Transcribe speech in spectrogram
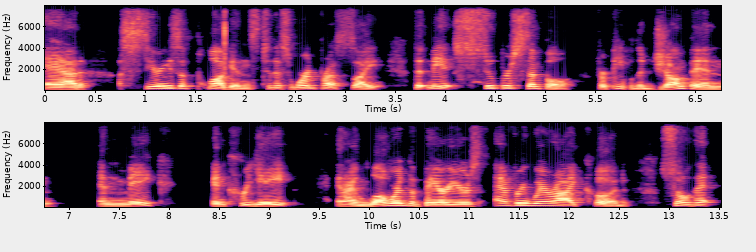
add a series of plugins to this WordPress site that made it super simple for people to jump in and make and create. And I lowered the barriers everywhere I could so that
